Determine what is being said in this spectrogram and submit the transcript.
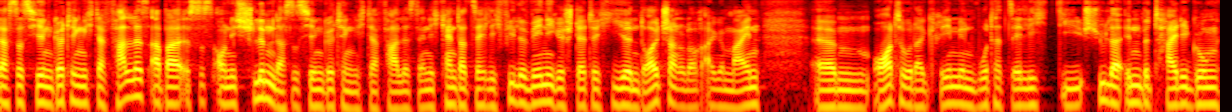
dass das hier in Göttingen nicht der Fall ist, aber es ist auch nicht schlimm, dass es hier in Göttingen nicht der Fall ist, denn ich kenne tatsächlich viele wenige Städte hier in Deutschland oder auch allgemein, ähm, Orte oder Gremien, wo tatsächlich die SchülerInnenbeteiligung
